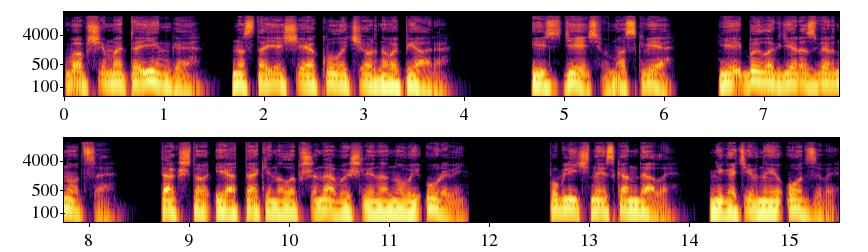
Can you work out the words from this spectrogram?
«В общем, это Инга, настоящая акула черного пиара. И здесь, в Москве, ей было где развернуться, так что и атаки на Лапшина вышли на новый уровень. Публичные скандалы, негативные отзывы,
